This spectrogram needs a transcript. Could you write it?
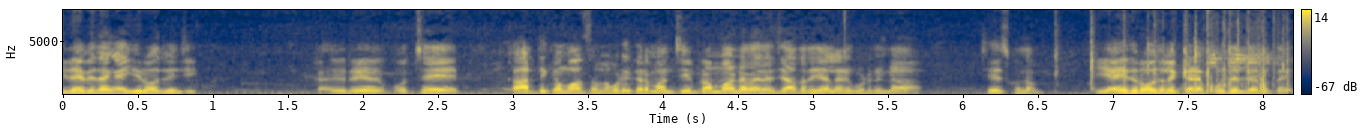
ఇదే విధంగా ఈ రోజు నుంచి వచ్చే కార్తీక మాసంలో కూడా ఇక్కడ మంచి బ్రహ్మాండమైన జాతర చేయాలని కూడా నిన్న చేసుకున్నాం. ఈ ఐదు రోజులు ఇక్కడే పూజలు జరుగుతాయి.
